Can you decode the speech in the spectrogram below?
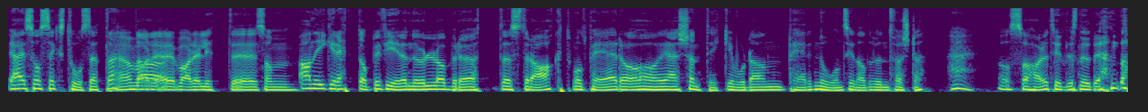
Jeg så 6-2-settet. Ja, var, var det litt uh, som Han gikk rett opp i 4-0 og brøt eh, strakt mot Per, og jeg skjønte ikke hvordan Per noensinne hadde vunnet første. Og så har det tydelig snudd igjen, da.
